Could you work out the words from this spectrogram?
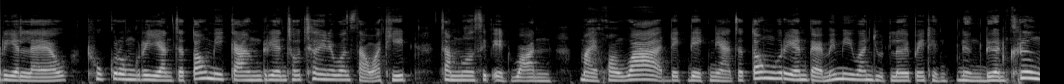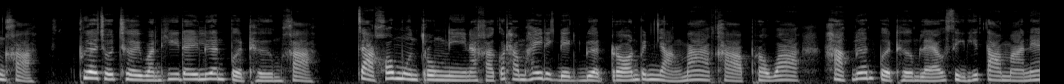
เรียนแล้ว ทุกโรงเรียนจะต้องมีการเรียนชดเชยในวันเสาร์อาทิตย์จำนวน 11 วัน หมายความว่าเด็กๆ เนี่ยจะต้องเรียนแบบไม่มีวันหยุดเลยไปถึง 1 เดือนครึ่งค่ะ เพื่อชดเชยวันที่ได้เลื่อนเปิดเทอมค่ะ จากข้อมูลตรงนี้นะคะ ก็ทำให้เด็กๆ เดือดร้อนเป็นอย่างมากค่ะ เพราะว่าหากเลื่อนเปิดเทอมแล้วสิ่งที่ตามมาแน่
